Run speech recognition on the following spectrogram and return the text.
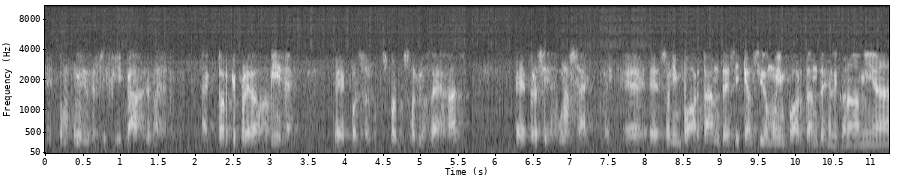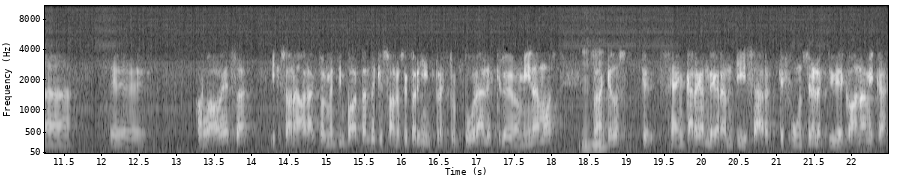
es como muy diversificada. El actor que predomina eh, por, por, sobre los demás, eh, pero sí algunos sectores que eh, son importantes y que han sido muy importantes en la economía eh, cordobesa y que son ahora actualmente importantes, que son los sectores infraestructurales que lo denominamos, uh -huh. son aquellos que se encargan de garantizar que funcione la actividad económica.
